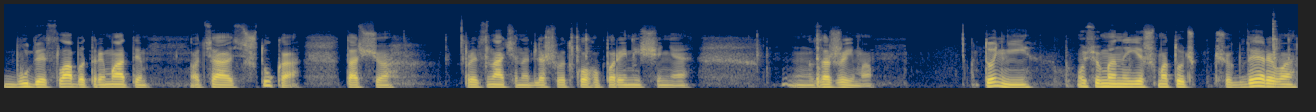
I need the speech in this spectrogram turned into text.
буде слабо тримати оця штука, та що призначена для швидкого переміщення зажима. То ні. Ось у мене є шматочок дерева.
